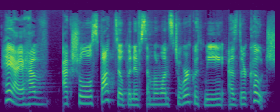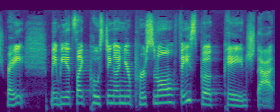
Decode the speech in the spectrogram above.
hey, I have actual spots open if someone wants to work with me as their coach, right? Maybe it's like posting on your personal Facebook page that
